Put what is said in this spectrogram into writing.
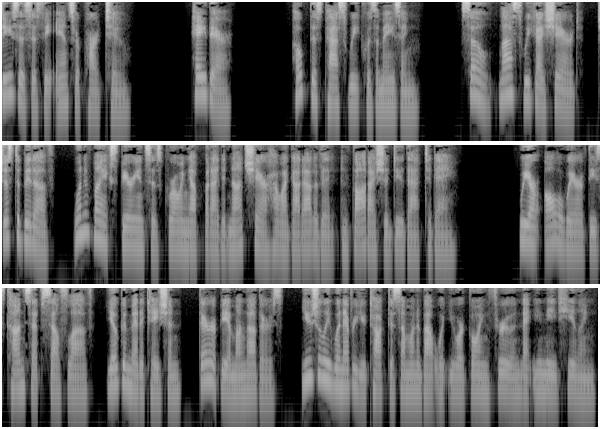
Jesus is the answer, part 2. Hey there. Hope this past week was amazing. So, last week I shared, just a bit of, one of my experiences growing up, but I did not share how I got out of it and thought I should do that today. We are all aware of these concepts self love, yoga meditation, therapy, among others. Usually, whenever you talk to someone about what you are going through and that you need healing,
